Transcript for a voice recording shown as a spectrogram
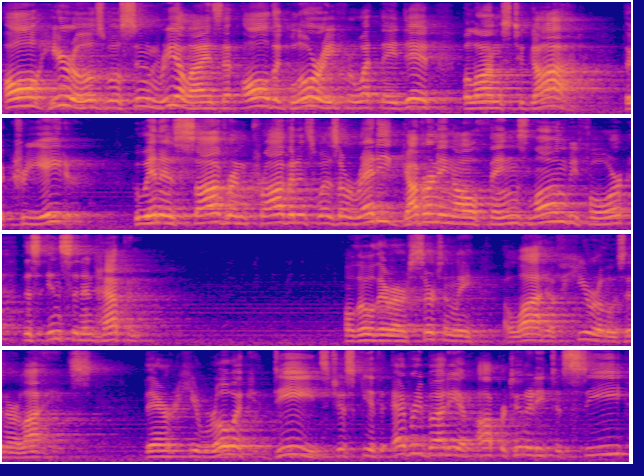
All heroes will soon realize that all the glory for what they did belongs to God, the Creator, who in his sovereign providence was already governing all things long before this incident happened. Although there are certainly a lot of heroes in our lives, their heroic deeds just give everybody an opportunity to see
